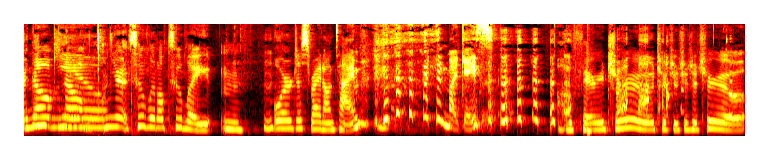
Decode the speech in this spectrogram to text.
her. No, Thank no, you. you're too little, too late. Mm. or just right on time. In my case. Oh, very true. true, true, true, true, true.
